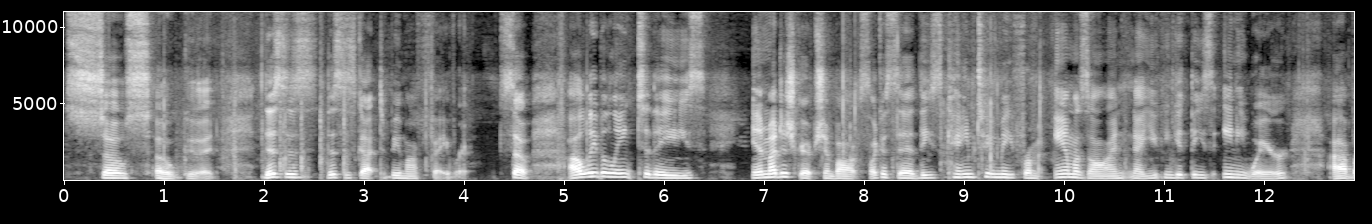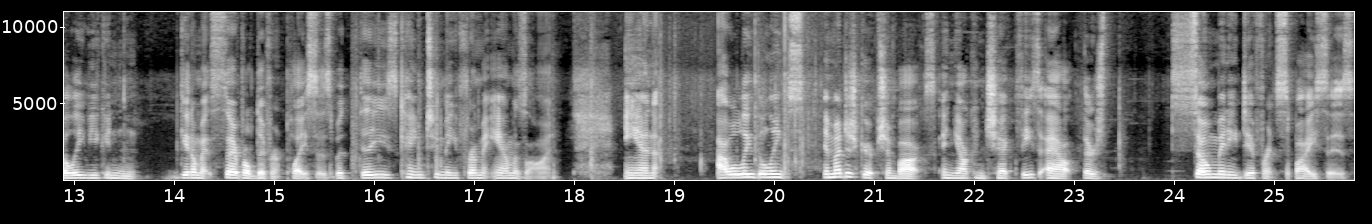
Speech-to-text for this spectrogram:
so, so good. This is, this has got to be my favorite. So, I'll leave a link to these in my description box. Like I said, these came to me from Amazon. Now, you can get these anywhere. I believe you can get them at several different places, but these came to me from Amazon. And I will leave the links in my description box, and y'all can check these out. There's so many different spices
